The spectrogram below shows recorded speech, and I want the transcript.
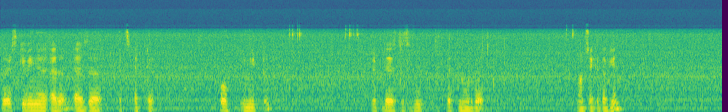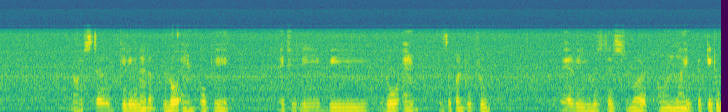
so it's giving an error as uh, expected. Oh we need to replace this loop with node word. Now check it again. Now it's still giving an error. Row end. Okay. Actually we row end is equal to true where we use this word on line 52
